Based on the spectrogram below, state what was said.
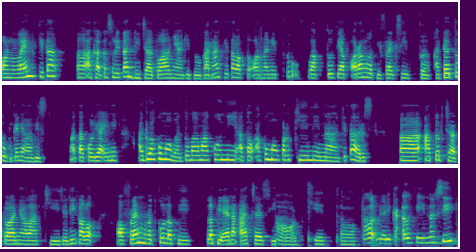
online kita uh, agak kesulitan di jadwalnya gitu. Karena kita waktu online itu waktu tiap orang lebih fleksibel. Ada tuh mungkin yang habis mata kuliah ini aduh aku mau bantu mamaku nih atau aku mau pergi nih. Nah kita harus uh, atur jadwalnya lagi. Jadi kalau offline menurutku lebih lebih enak aja sih oh gitu kalau dari kak Elvina sih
